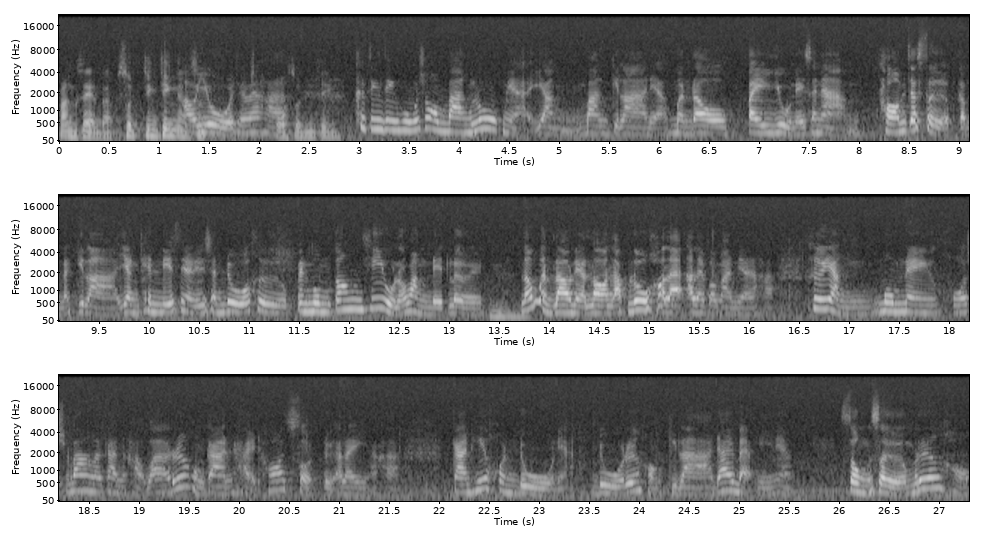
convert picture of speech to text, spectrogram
ฝรั่งเศสแบบสุดจริง ๆอะเอาสุดอยู่ใช่ไหมคะโอ้สุดจริงคือจริง ๆ คุณผู้ชมบางลูกเนี่ยอย่างบางกีฬาเนี่ยเหมือนเราไปอยู่ในสนาม พร้อมจะเสิร์ฟกับนักกีฬา อย่างเทนนิสเนี่ยที่ฉันดูก็คือเป็นมุมกล้องที่อยู่ระหว่างเน็ตเลยอืมแล้วเหมือนเราเนี่ยรอรับลูกเขาแล้วอะไรประมาณเนี้ยนะคะ คืออย่างมุมในโค้ชบ้างแล้วกันค่ะว่าเรื่องของการถ่ายทอดสดหรืออะไรอย่างเงี้ยค่ะ การที่คนดูเนี่ยดูเรื่องของกีฬาได้แบบนี้เนี่ยส่งเสริมเรื่องของ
